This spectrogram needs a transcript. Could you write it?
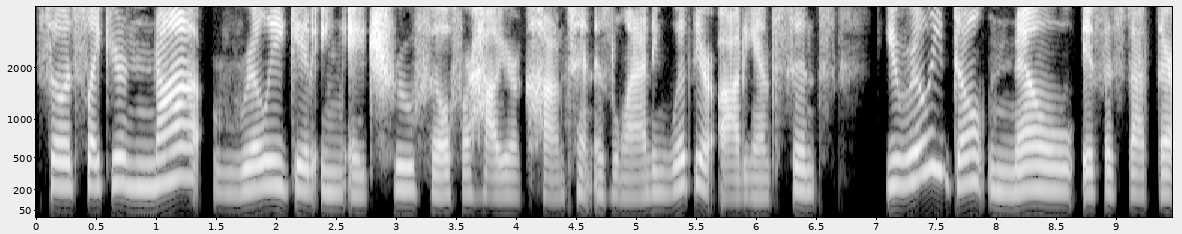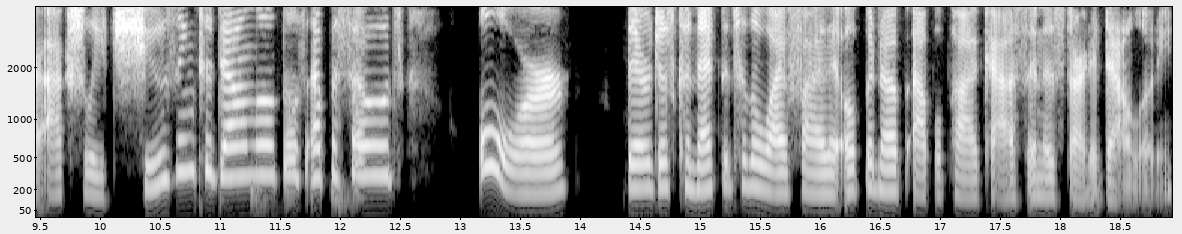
so it's like you're not really getting a true feel for how your content is landing with your audience since you really don't know if it's that they're actually choosing to download those episodes or they're just connected to the Wi-Fi. They opened up Apple Podcasts and it started downloading.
